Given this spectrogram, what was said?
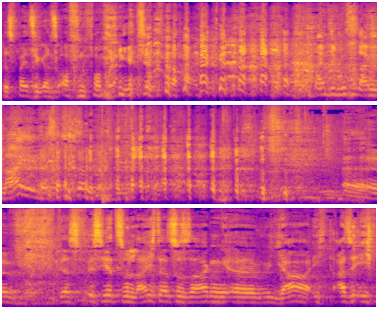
Das war jetzt eine ganz offen formulierte Frage. Nein, Sie müssen sagen, nein. Äh, das ist jetzt so leichter zu sagen, äh, ja, ich, also ich,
